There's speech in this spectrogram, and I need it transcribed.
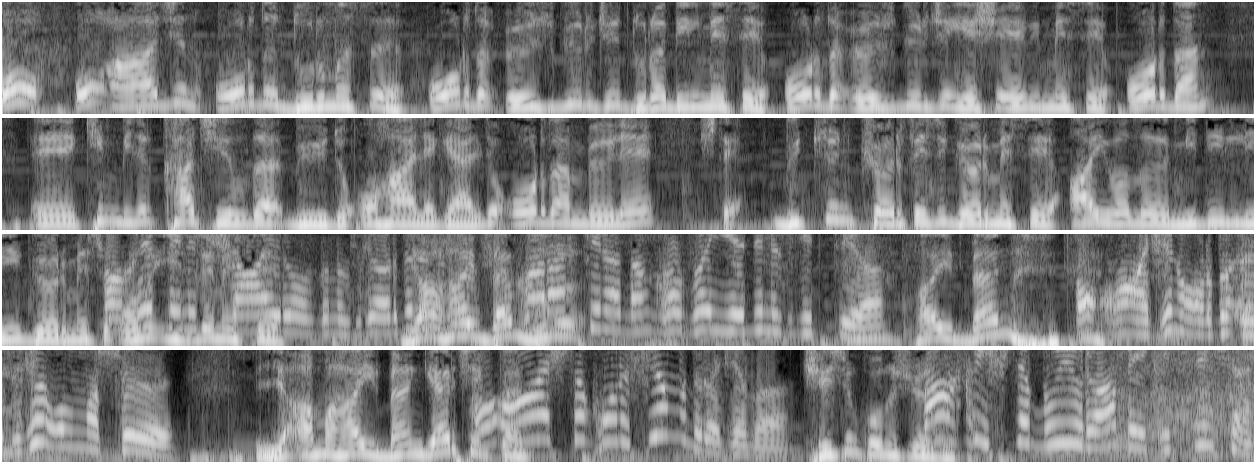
o o ağacın orada durması, orada özgürce durabilmesi, orada özgürce yaşayabilmesi, oradan e, kim bilir kaç yılda büyüdü o hale geldi. Oradan böyle işte bütün körfezi görmesi, Ayvalık'ı, Midilli'yi görmesi, Bak onu izlemesi. oldunuz gördünüz Ya hayır Şu ben bunu karantinadan kafayı yediniz gitti ya. hayır ben O ağacın orada özgür olması. ya ama hayır ben O gerçekten ağaç da konuşuyor mudur acaba? kesin konuşuyordur. Bak işte buyur abi gittin sen.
